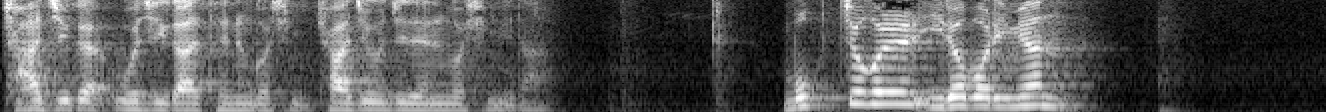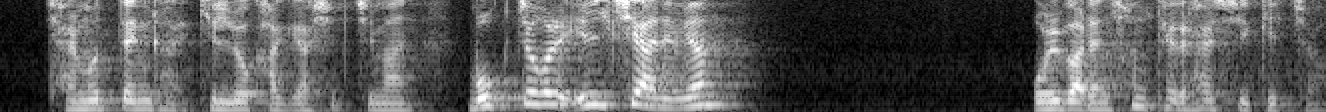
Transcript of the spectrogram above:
좌지우지가 되는 것입니다. 좌지우지 되는 것입니다. 목적을 잃어버리면 잘못된 길로 가기가 쉽지만 목적을 잃지 않으면 올바른 선택을 할 수 있겠죠.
